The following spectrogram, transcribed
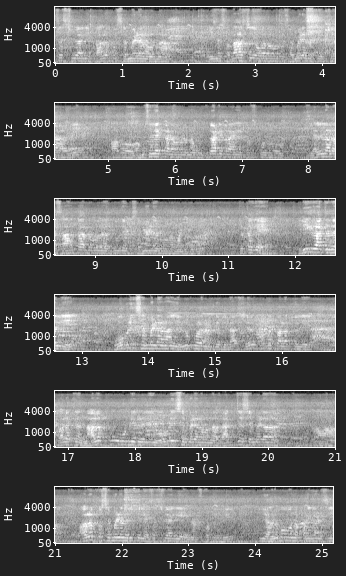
ಯಶಸ್ವಿಯಾಗಿ ತಾಲೂಕು ಸಮ್ಮೇಳನವನ್ನು ಈಗ ಸದಾಶಿವ ಅವರವರು ಸಮ್ಮೇಳನ ಅಧ್ಯಕ್ಷರಾಗಿ ಹಾಗೂ ಹಂಸಲೇಖರವರನ್ನು ಉದ್ಘಾಟಕರಾಗಿ ಕರೆಸ್ಕೊಂಡು ಎಲ್ಲರ ಸಹಕಾರಗಳನ್ನು ಸಮ್ಮೇಳನವನ್ನು ಮಾಡಿದ್ದೀವಿ. ಜೊತೆಗೆ ಇಡೀ ರಾಜ್ಯದಲ್ಲಿ ಹೋಬಳಿ ಸಮ್ಮೇಳನ ಎಲ್ಲೂ ಕೂಡ ನಡೆದಿದ್ದಿಲ್ಲ ಶ್ರೀರಂಗಪಟ್ಟಣ ತಾಲೂಕಲ್ಲಿ ತಾಲೂಕಿನ ನಾಲ್ಕು ಹೋಬಳಿಗಳಲ್ಲಿ ಹೋಬಳಿ ಸಮ್ಮೇಳನವನ್ನು ರಾಜ್ಯ ಸಮ್ಮೇಳನ ತಾಲೂಕು ಸಮ್ಮೇಳನ ರೀತಿಯಲ್ಲಿ ಯಶಸ್ವಿಯಾಗಿ ನಡೆಸ್ಕೊಟ್ಟಿದ್ವಿ. ಈ ಅನುಭವವನ್ನು ಪರಿಗಣಿಸಿ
